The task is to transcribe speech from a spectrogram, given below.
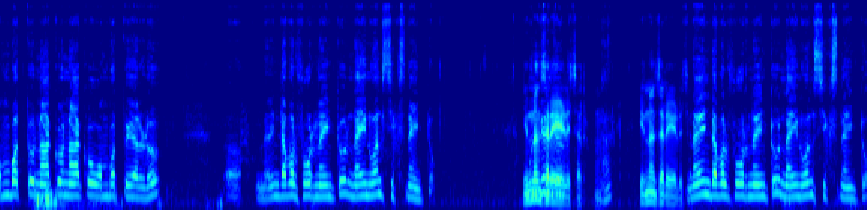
ಒಂಬತ್ತು ನಾಲ್ಕು ನಾಲ್ಕು ಒಂಬತ್ತು ಎರಡು nine double four nine two nine one six nine two. ಇನ್ನೊಂದು ಸರಿ ಹೇಳಿ ಸರ್. ಹಾ? ಇನ್ನೊಂದು ಸರಿ ಹೇಳಿ sir. Nine double four nine two nine one six nine two.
